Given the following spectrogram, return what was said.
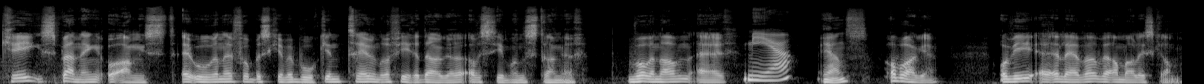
Krig, spenning og angst er ordene for å beskrive boken 304 dager av Simon Stranger. Våre navn er Mia. Jens? og Brage, og vi er elever ved Amalie Skram.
